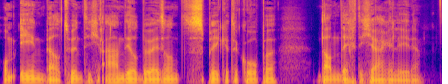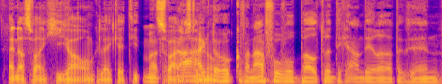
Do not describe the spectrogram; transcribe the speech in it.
om één Bel 20 aandeel, bij wijze van spreken, te kopen, dan 30 jaar geleden. En dat is wel een giga-ongelijkheid die maar zwaar daar is hangt er ook vanaf hoeveel Bel 20 aandelen dat er zijn.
